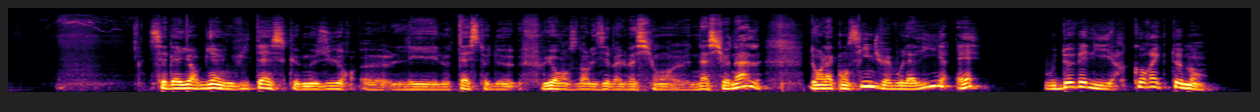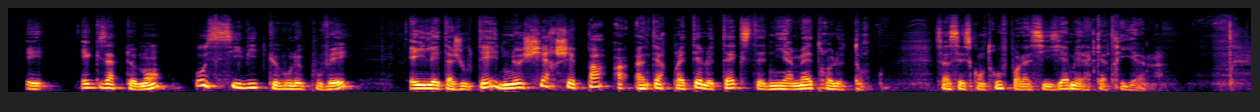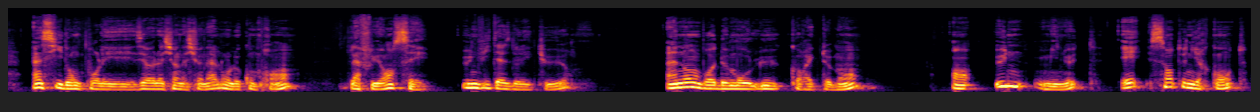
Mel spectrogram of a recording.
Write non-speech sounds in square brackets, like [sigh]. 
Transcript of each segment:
C'est d'ailleurs bien une vitesse que mesure euh, le test de fluence dans les évaluations euh, nationales, dont la consigne, je vais vous la lire, est vous devez lire correctement et exactement aussi vite que vous le pouvez, et il est ajouté, ne cherchez pas à interpréter le texte ni à mettre le ton. Ça, c'est ce qu'on trouve pour la sixième et la quatrième. Ainsi donc, pour les évaluations nationales, on le comprend, l'affluence, c'est une vitesse de lecture, un nombre de mots lus correctement, en une minute, et sans tenir compte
